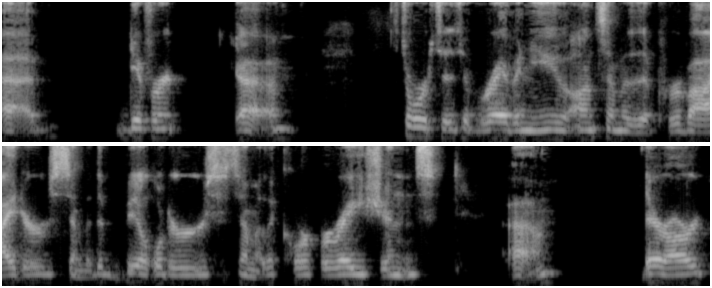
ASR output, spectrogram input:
uh, different uh, sources of revenue on some of the providers, some of the builders, some of the corporations. Um, there are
